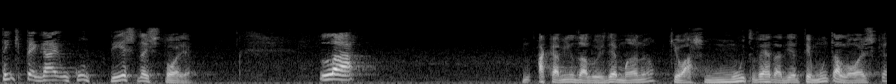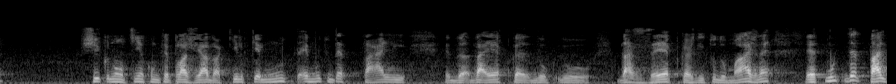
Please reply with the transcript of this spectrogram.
Tem que pegar o contexto da história. Lá, a caminho da luz de Emmanuel, que eu acho muito verdadeiro, tem muita lógica, Chico não tinha como ter plagiado aquilo, porque é muito, é muito detalhe da, da época, do, do, das épocas, de tudo mais, né? É muito detalhe,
